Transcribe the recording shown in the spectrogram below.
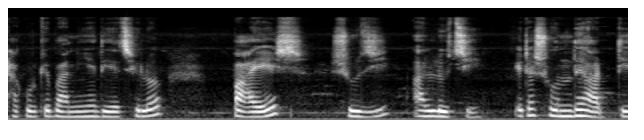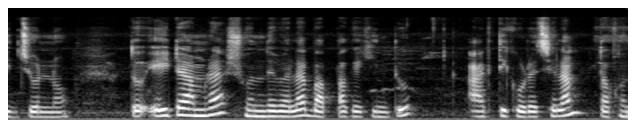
ঠাকুরকে বানিয়ে দিয়েছিল পায়েস, সুজি আর লুচি। এটা সন্ধে আরতির জন্য। তো এইটা আমরা সন্ধেবেলা বাপ্পাকে কিন্তু আরতি করেছিলাম তখন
